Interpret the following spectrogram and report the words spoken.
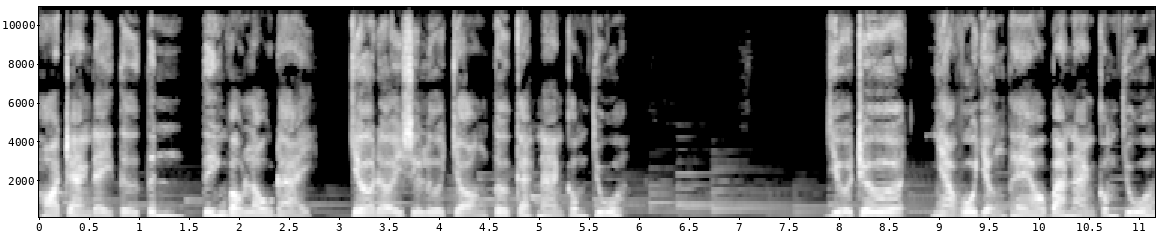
Họ tràn đầy tự tin tiến vào lâu đài, chờ đợi sự lựa chọn từ các nàng công chúa. Giữa trưa, nhà vua dẫn theo ba nàng công chúa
